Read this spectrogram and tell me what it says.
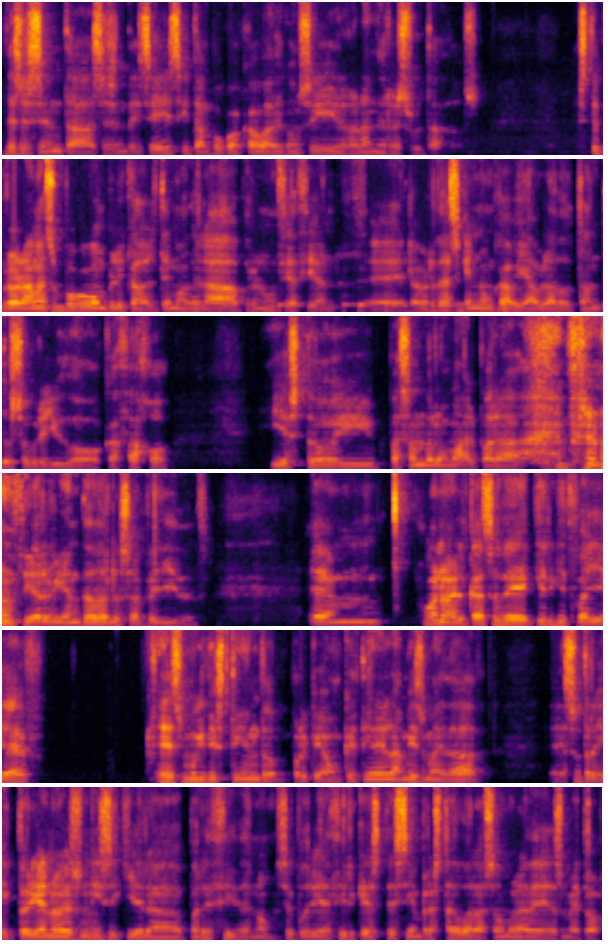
de 60 a 66 y tampoco acaba de conseguir grandes resultados. Este programa es un poco complicado, el tema de la pronunciación. Eh, la verdad es que nunca había hablado tanto sobre judo kazajo y estoy pasándolo mal para pronunciar bien todos los apellidos. Em, bueno, el caso de Kirgizbayev es muy distinto porque aunque tiene la misma edad, su trayectoria no es ni siquiera parecida, ¿no? Se podría decir que este siempre ha estado a la sombra de Smetov.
